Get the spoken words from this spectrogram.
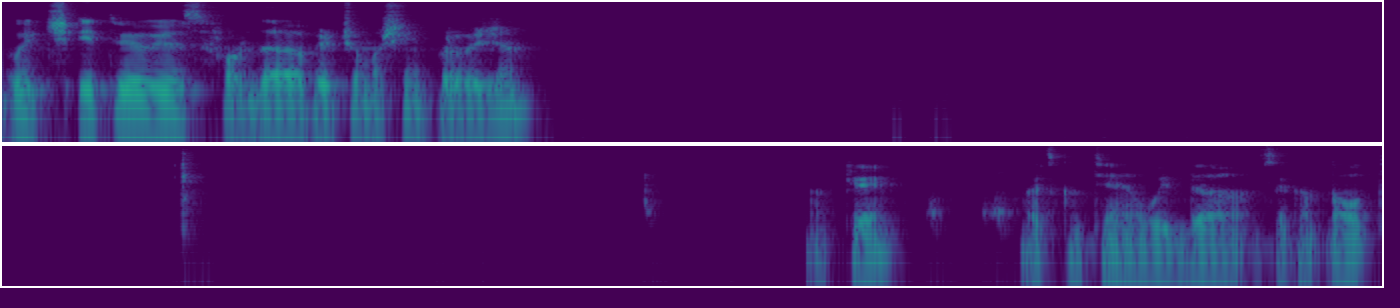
which it will use for the virtual machine provision. Okay let's continue with the second node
